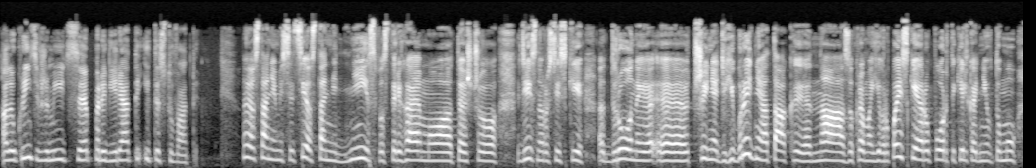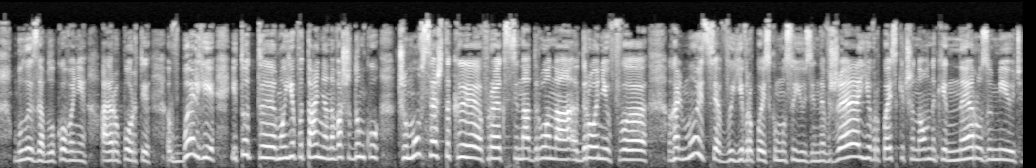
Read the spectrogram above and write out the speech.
але українці вже вміють це перевіряти і тестувати. Ну і останні місяці, останні дні спостерігаємо те, що дійсно російські дрони е, чинять гібридні атаки на, зокрема, європейські аеропорти. Кілька днів тому були заблоковані аеропорти в Бельгії. І тут е, моє питання: на вашу думку, чому все ж таки проект ціна дрона дронів е, гальмується в Європейському Союзі? Невже європейські чиновники не розуміють,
